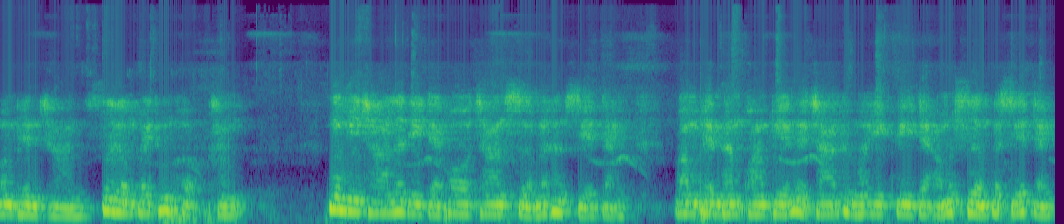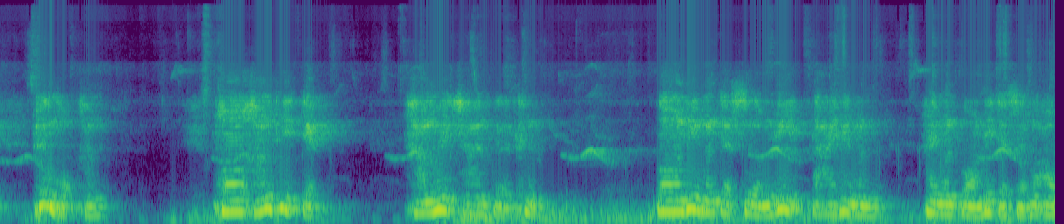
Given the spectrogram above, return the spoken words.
บำเพ็ญฌานเสื่อมไปถึงหกครั้งเมื่อมีฌานแล้วดีใจพอฌานเสื่อมแล้วท่านเสียใจบำเพ็ญทำความเพียรในฌานขึ้นมาอีกดีใจเอามันเสื่อมก็เสียใจถึงหกครั้ง พอครั้งที่เจ็ดทำให้ฌานเกิดขึ้นก่อนที่มันจะเสื่อมรีบตายให้มัน ให้มันก่อนที่จะเสื่อมเอา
